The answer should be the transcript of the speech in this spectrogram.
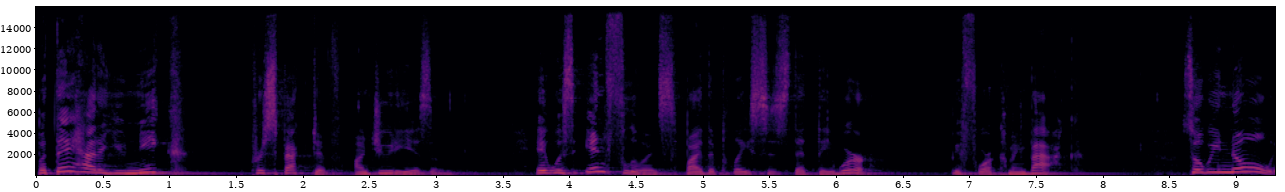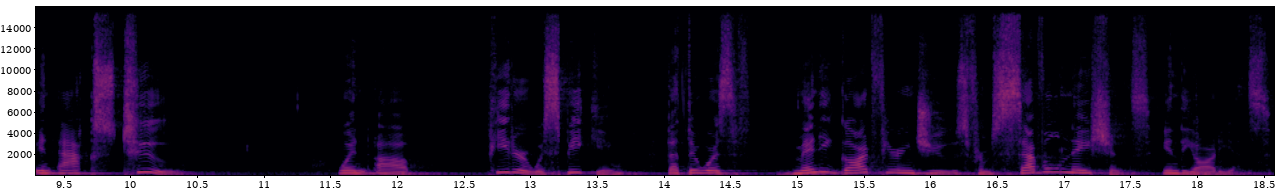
But they had a unique perspective on Judaism. It was influenced by the places that they were before coming back. So we know in Acts 2, when uh, Peter was speaking, that there was many God-fearing Jews from several nations in the audience.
